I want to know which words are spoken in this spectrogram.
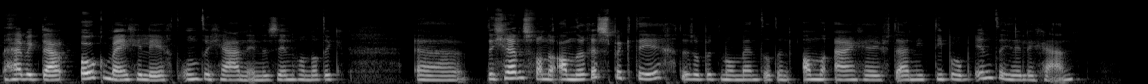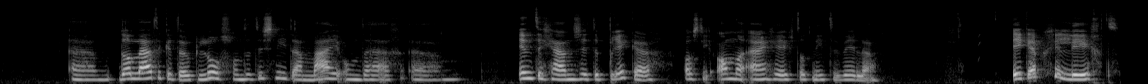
heb ik daar ook mee geleerd om te gaan in de zin van dat ik uh, de grens van de ander respecteer. Dus op het moment dat een ander aangeeft daar niet dieper op in te willen gaan, um, dan laat ik het ook los. Want het is niet aan mij om daar um, in te gaan zitten prikken als die ander aangeeft dat niet te willen. Ik heb geleerd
